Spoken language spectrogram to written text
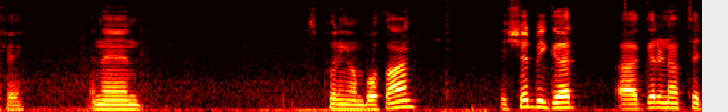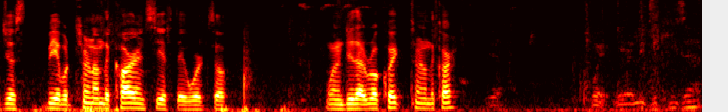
Okay. And then just putting on both on. It should be good. Uh, good enough to just be able to turn on the car and see if they work. So, want to do that real quick? Turn on the car. Yeah. Wait, where I leave the keys at?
